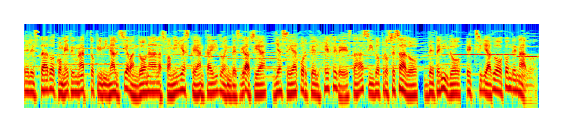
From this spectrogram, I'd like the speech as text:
El Estado comete un acto criminal si abandona a las familias que han caído en desgracia, ya sea porque el jefe de esta ha sido procesado, detenido, exiliado o condenado.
